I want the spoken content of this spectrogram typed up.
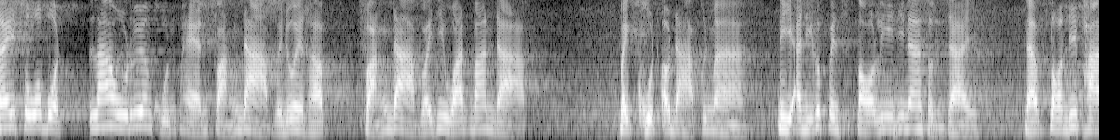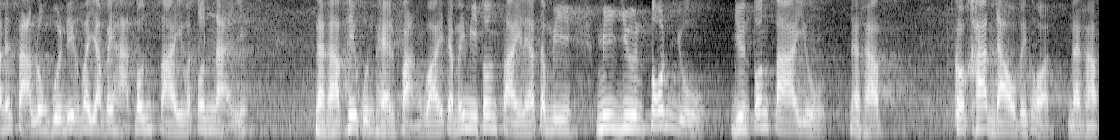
ในตัวบทเล่าเรื่องขุนแผนฝังดาบไปด้วยครับ ฝังดาบไว้ที่วัดบ้านดาบ ไปขุดเอาดาบขึ้นมา นี่อันนี้ก็เป็นสตอรี่ที่น่าสนใจนะครับตอนที่พานักศึกษาลงพื้นที่ก็พยายามไปหาต้นไทรว่าต้นไหนนะครับ ที่คุณแผนฝังไว้แต่ไม่มีต้นไทรแล้วแต่มีมียืนต้นอยู่ ยืนต้นตายอยู่นะครับ ก็คาดเดาไปก่อนนะครับ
